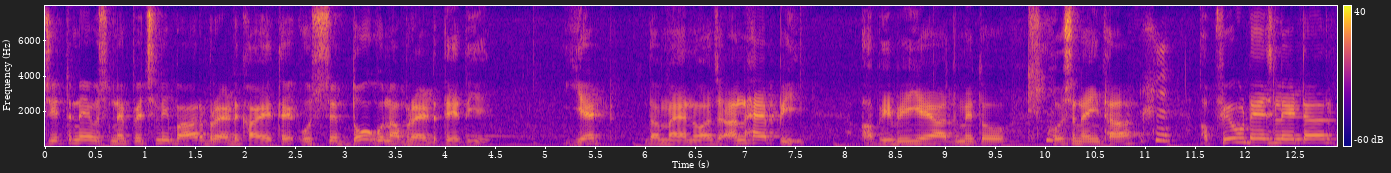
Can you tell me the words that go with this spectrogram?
जितने उसने पिछली बार ब्रेड खाए थे, उससे दो गुना ब्रेड दे दिए। Yet the man was unhappy अभी भी ये आदमी तो खुश नहीं था। A few days later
